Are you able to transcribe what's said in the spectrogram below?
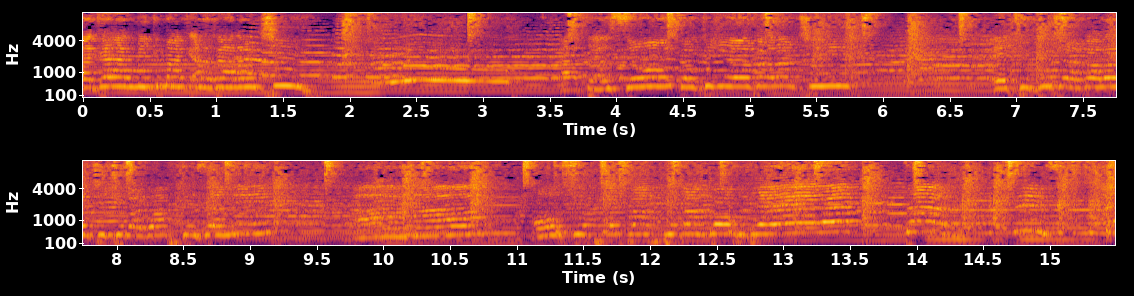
Malaga, Micmac, un ralenti. Attention, continue un ralenti. Et tu bouges un ralenti, tu vas voir tes amis. Ah, ah, on se prépare pour un bordel. 5, 6, 7.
